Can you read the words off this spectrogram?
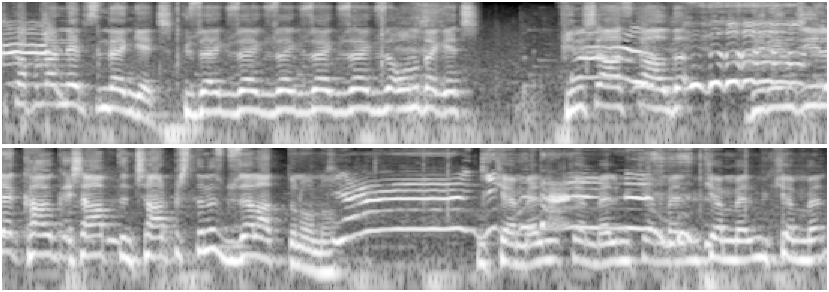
Şu kapıların hepsinden geç. Güzel güzel güzel güzel güzel güzel. Onu da geç. Finish'e az kaldı. Birinciyle kavga şey yaptın. Çarpıştınız. Güzel attın onu. Mükemmel, mükemmel, mükemmel, mükemmel, mükemmel.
